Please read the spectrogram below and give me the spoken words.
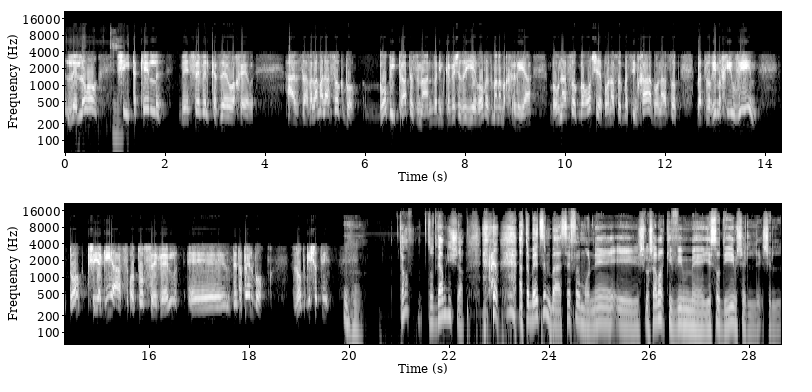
ללא כן. שייתקל בסבל כזה או אחר. אז, אבל למה לעסוק בו? בוא ביתרת הזמן, ואני מקווה שזה יהיה רוב הזמן המכריע, בואו נעסוק באושר, בואו נעסוק בשמחה, בואו נעסוק בדברים החיוביים. בוא, כשיגיע אותו סבל, אה, נטפל בו. זאת גישתי. טוב, זאת גם גישה. אתה בעצם בספר מונה אה, שלושה מרכיבים אה, יסודיים של, של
